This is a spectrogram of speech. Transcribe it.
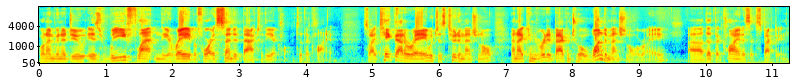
what I'm gonna do is re-flatten the array before I send it back to the, to the client. So I take that array, which is two-dimensional, and I convert it back into a one-dimensional array uh, that the client is expecting.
